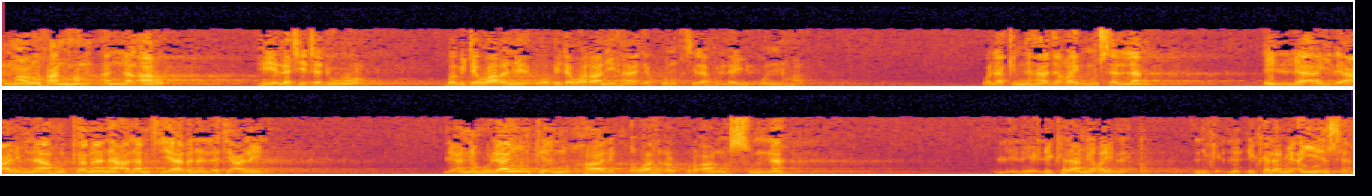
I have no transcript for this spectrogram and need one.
المعروف عنهم أن الأرض هي التي تدور وبدورانها, وبدورانها يكون اختلاف الليل والنهار. ولكن هذا غير مسلم إلا إذا علمناه كما نعلم ثيابنا التي علينا. لأنه لا يمكن أن نخالف ظواهر القرآن والسنة لكلام غير لكلام أي إنسان.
